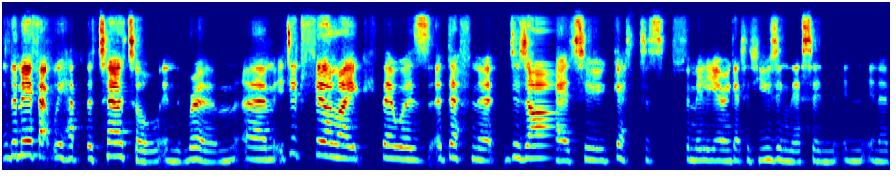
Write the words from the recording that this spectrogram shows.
the mere fact we had the turtle in the room, um, it did feel like there was a definite desire to get us familiar and get us using this in in, in a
